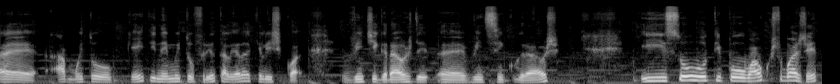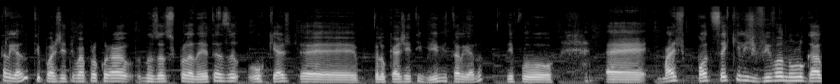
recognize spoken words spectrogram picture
é, a muito quente nem muito frio, tá ligado? Aqueles qua- 20 graus, de, é, 25 graus. E isso, tipo, mal acostuma a gente, tá ligado? Tipo, a gente vai procurar nos outros planetas o- que a- é, pelo que a gente vive, tá ligado? Tipo, é, mas pode ser que eles vivam num lugar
